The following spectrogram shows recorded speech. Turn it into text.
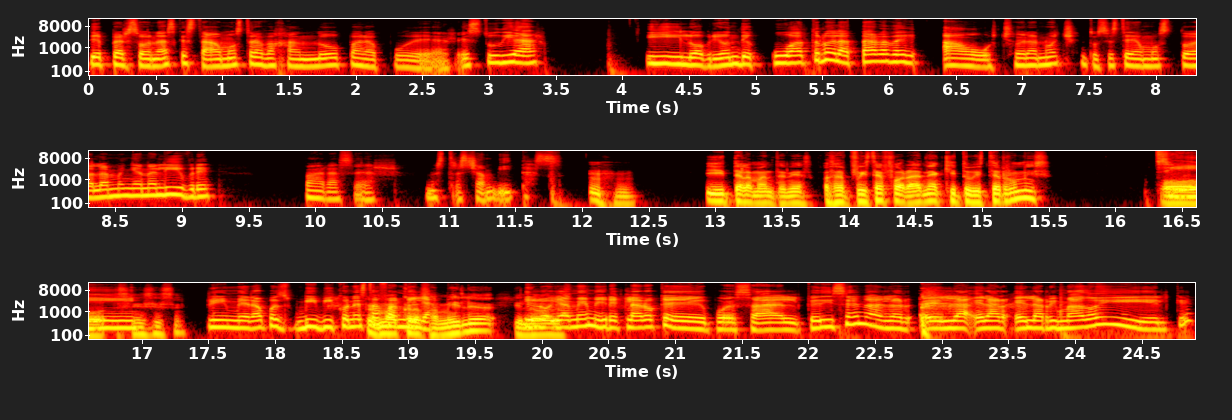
de personas que estábamos trabajando para poder estudiar y lo abrieron de 4 de la tarde a 8 de la noche. Entonces teníamos toda la mañana libre para hacer nuestras chambitas. Y te la mantenías. O sea, fuiste foránea aquí, tuviste roomies. Sí, sí, sí, Primera, pues viví con esta familia. familia. Y, luego ya me miré, claro que, pues, al, ¿qué dicen? Al, el, el, arrimado y el qué?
